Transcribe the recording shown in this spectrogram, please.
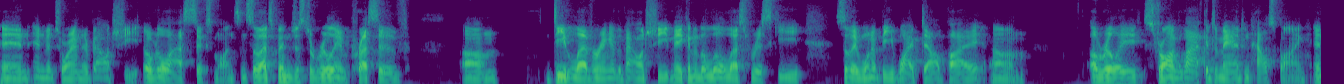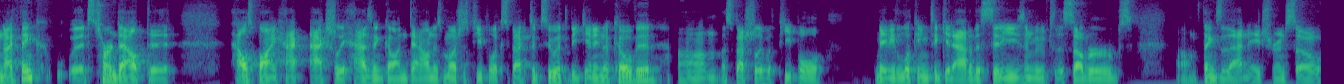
in inventory on their balance sheet over the last six months. And so that's been just a really impressive um, delevering of the balance sheet, making it a little less risky, so they wouldn't be wiped out by um, a really strong lack of demand in house buying. And I think it's turned out that house buying ha- actually hasn't gone down as much as people expected to at the beginning of COVID, um, especially with people maybe looking to get out of the cities and move to the suburbs, um, things of that nature. And so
